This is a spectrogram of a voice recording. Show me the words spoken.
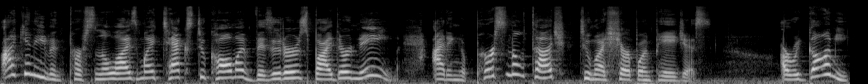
I can even personalize my text to call my visitors by their name, adding a personal touch to my SharePoint pages. Origami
